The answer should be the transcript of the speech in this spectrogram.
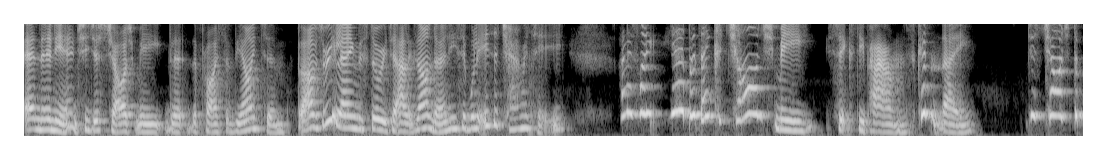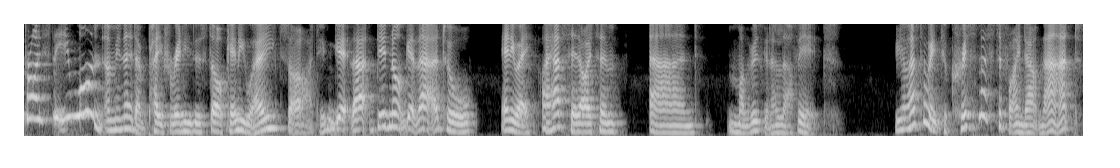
And in the end, she just charged me the, the price of the item. But I was relaying the story to Alexander, and he said, Well, it is a charity. And it's like, Yeah, but they could charge me £60, couldn't they? Just charge the price that you want. I mean, they don't pay for any of the stock anyway. So I didn't get that, did not get that at all. Anyway, I have said item, and mother is going to love it. You'll have to wait till Christmas to find out that.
